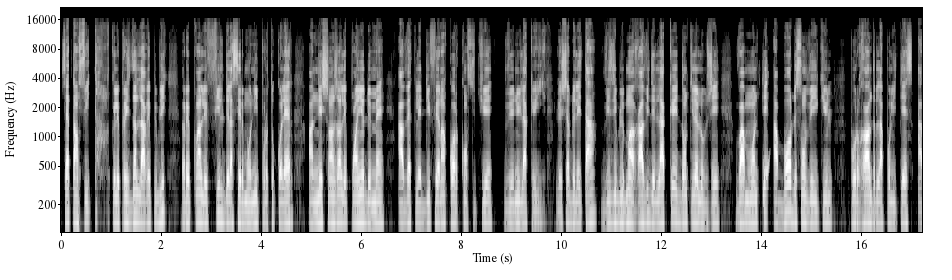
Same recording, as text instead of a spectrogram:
C'est ensuite que le président de la République reprend le fil de la cérémonie protocolaire en échangeant les poignées de main avec les différents corps constitués venus l'accueillir. Le chef de l'État, visiblement ravi de l'accueil dont il est l'objet, va monter à bord de son véhicule pour rendre la politesse à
